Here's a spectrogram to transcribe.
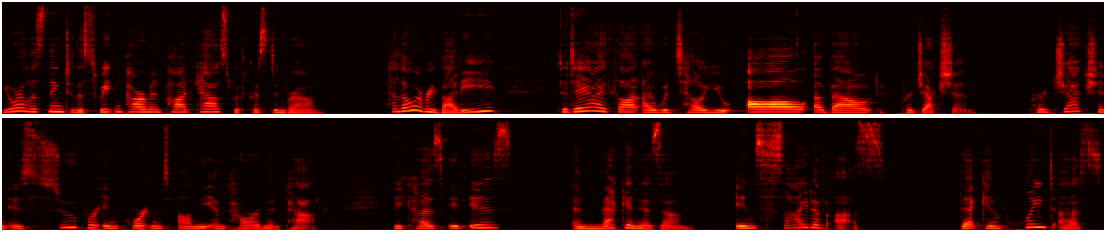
You are listening to the Sweet Empowerment Podcast with Kristen Brown. Hello, everybody. Today I thought I would tell you all about projection. Projection is super important on the empowerment path because it is a mechanism inside of us that can point us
